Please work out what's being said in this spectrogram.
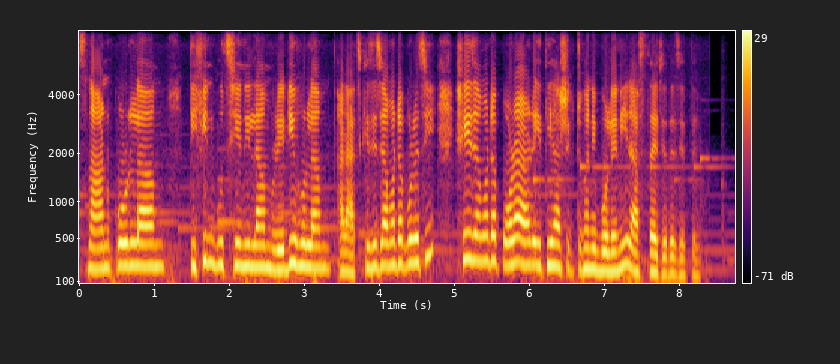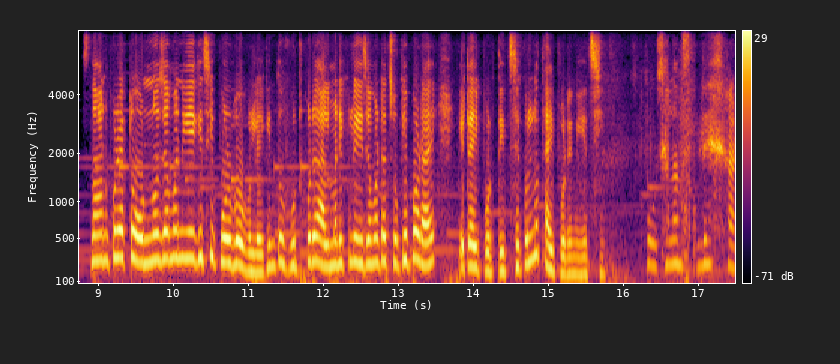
স্নান করলাম, টিফিন গুছিয়ে নিলাম, রেডি হলাম। আর আজকে যে জামাটা পরেছি, সেই জামাটা পরার ইতিহাস একটুখানি বলে নিই রাস্তায় যেতে যেতে। স্নান করে একটা অন্য জামা নিয়ে গেছি পরবো বলে। কিন্তু হুট করে আলমারি খুলে এই জামাটা চোখে পড়ায় এটাই পরতে ইচ্ছে করল তাই পরে নিয়েছি। পৌঁছালাম স্কুলে আর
